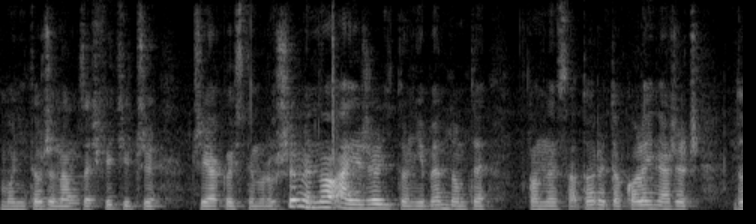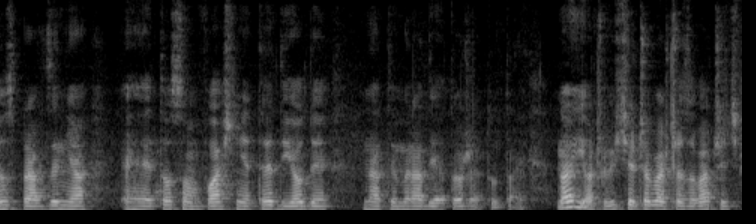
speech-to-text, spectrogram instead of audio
monitorze nam zaświeci, czy, czy jakoś z tym ruszymy. No a jeżeli to nie będą te kondensatory, to kolejna rzecz do sprawdzenia e, to są właśnie te diody na tym radiatorze tutaj. No i oczywiście trzeba jeszcze zobaczyć,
